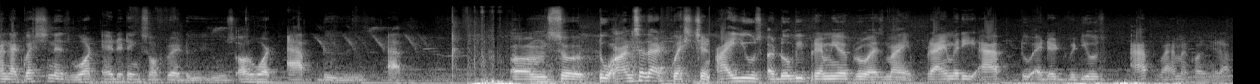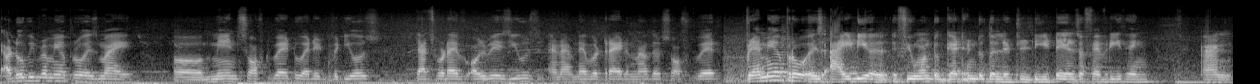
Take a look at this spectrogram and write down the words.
and that question is what editing software do you use? Or what app do you use? App. Um, so to answer that question I use Adobe Premiere Pro as my primary app to edit videos. App? Why am I calling it app? Adobe Premiere Pro is my uh, main software to edit videos. That's what I've always used and I've never tried another software. Premiere Pro is ideal if you want to get into the little details of everything. And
